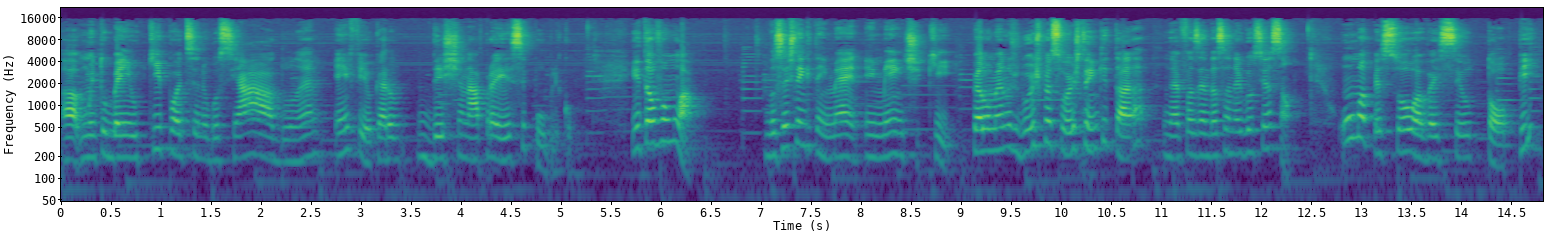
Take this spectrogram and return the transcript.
uh, muito bem o que pode ser negociado, né? Enfim, eu quero destinar para esse público. Então vamos lá. Vocês têm que ter em mente que pelo menos duas pessoas têm que estar tá, né, fazendo essa negociação. Uma pessoa vai ser o top,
